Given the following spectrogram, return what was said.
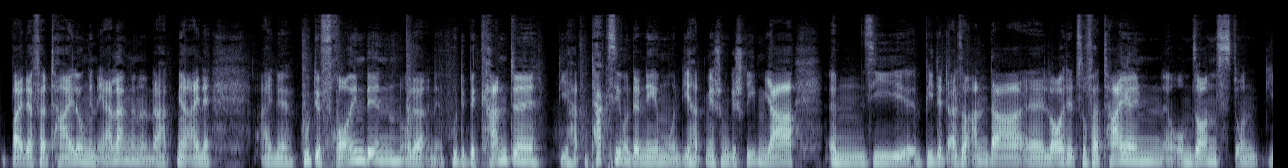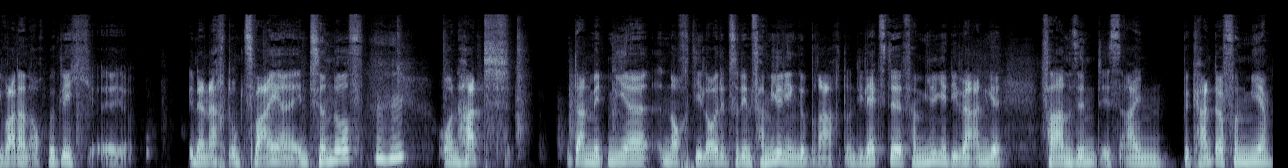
bei der Verteilung in Erlangen und da hat mir eine, eine gute Freundin oder eine gute Bekannte, die hat ein Taxiunternehmen und die hat mir schon geschrieben, ja, ähm, sie bietet also an, da äh, Leute zu verteilen äh, umsonst und die war dann auch wirklich äh, in der Nacht um zwei äh, in Zirndorf Mhm. und hat dann mit mir noch die Leute zu den Familien gebracht. Und die letzte Familie, die wir angefahren sind, ist ein Bekannter von mir,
